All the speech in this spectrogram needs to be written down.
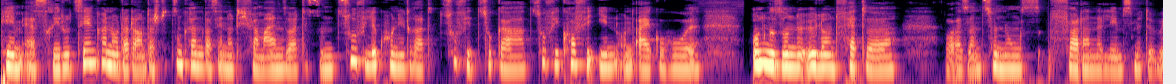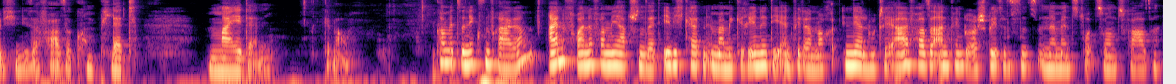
PMS reduzieren können oder da unterstützen können. Was ihr natürlich vermeiden solltet, sind zu viele Kohlenhydrate, zu viel Zucker, zu viel Koffein und Alkohol, ungesunde Öle und Fette, also entzündungsfördernde Lebensmittel würde ich in dieser Phase komplett meiden. Genau. Kommen wir zur nächsten Frage. Eine Freundin von mir hat schon seit Ewigkeiten immer Migräne, die entweder noch in der Lutealphase anfängt oder spätestens in der Menstruationsphase.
